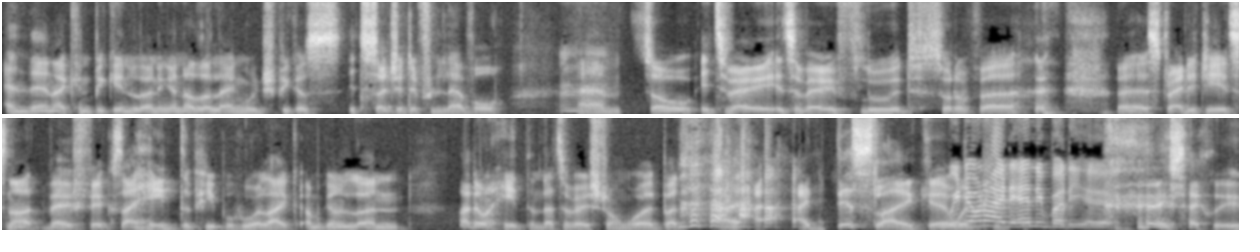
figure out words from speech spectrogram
And then I can begin learning another language because it's such a different level. Um, so it's very it's a very fluid sort of uh, uh, strategy. It's not very fixed. I hate the people who are like, I'm going to learn. I don't hate them. That's a very strong word, but I, I, I dislike. Uh, We don't hide people- anybody here. exactly.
